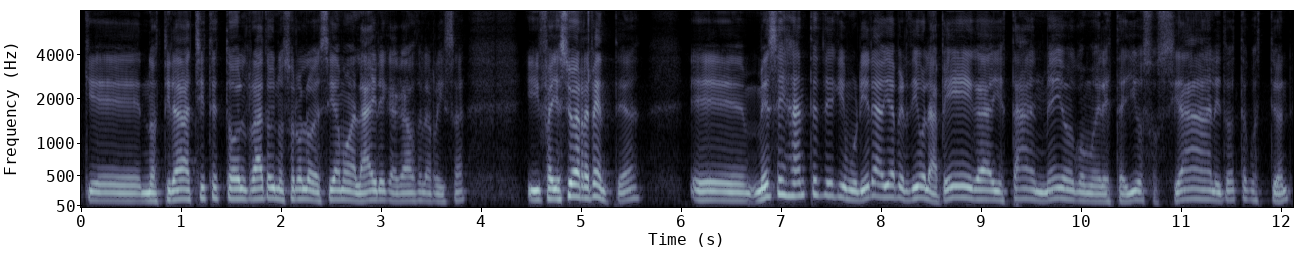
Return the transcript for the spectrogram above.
que nos tiraba chistes todo el rato y nosotros lo decíamos al aire, cagados de la risa y falleció de repente. ¿Eh? meses antes de que muriera había perdido la pega y estaba en medio como del estallido social y toda esta cuestión.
